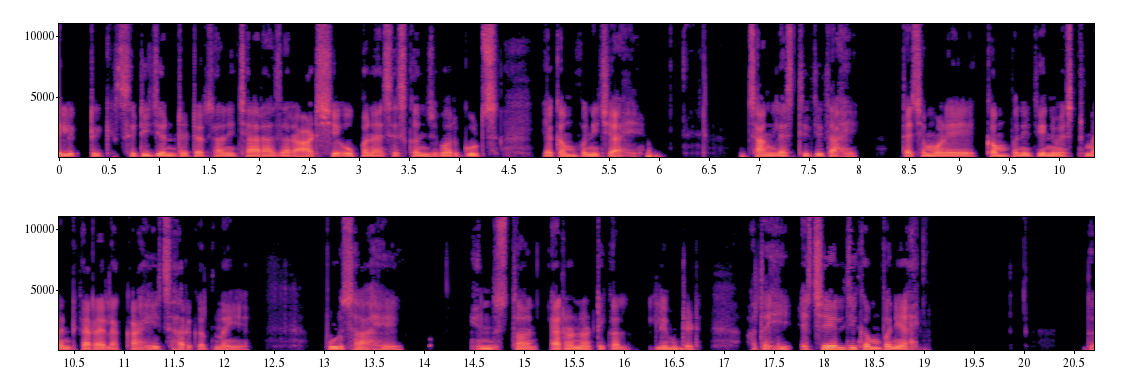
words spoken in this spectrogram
इलेक्ट्रिसिटी जनरेटर्स आणि चार हजार आठशे ओपन ॲसेस कन्झ्युमर गुड्स या कंपनीचे आहे. चांगल्या स्थितीत आहे. त्याच्यामुळे कंपनीत इन्व्हेस्टमेंट करायला काहीच हरकत नाही आहे पुढचं आहे हिंदुस्तान एरोनॉटिकल लिमिटेड आता ही एच ए एल जी कंपनी आहे. तर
